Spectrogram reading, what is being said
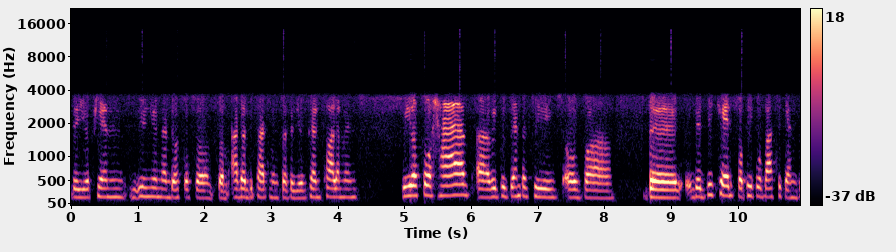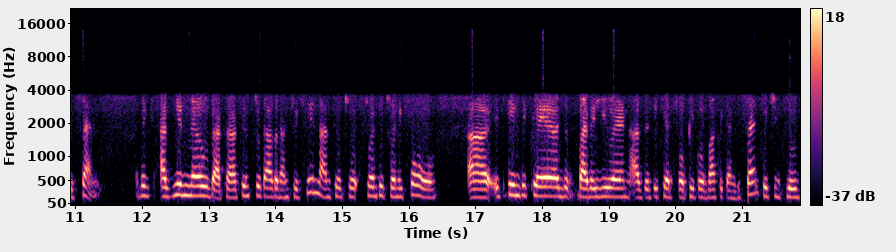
the European Union and also from, from other departments of the European Parliament. We also have representatives of the the decade for people of African descent. I think, as you know, that uh, since 2015 until 2024, uh, it's been declared by the UN as a decade for people of African descent, which includes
